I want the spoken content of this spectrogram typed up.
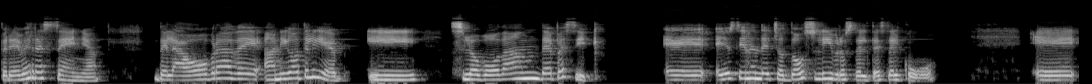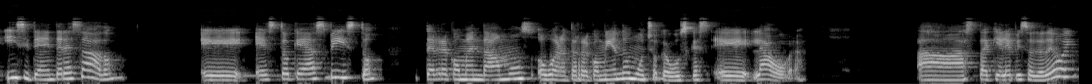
breve reseña de la obra de Annie Gottlieb y Slobodan Depesik, eh, ellos tienen, de hecho, dos libros del test del cubo. Eh, y si te ha interesado eh, esto que has visto, te recomendamos, o bueno, te recomiendo mucho que busques la obra. Hasta aquí el episodio de hoy.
